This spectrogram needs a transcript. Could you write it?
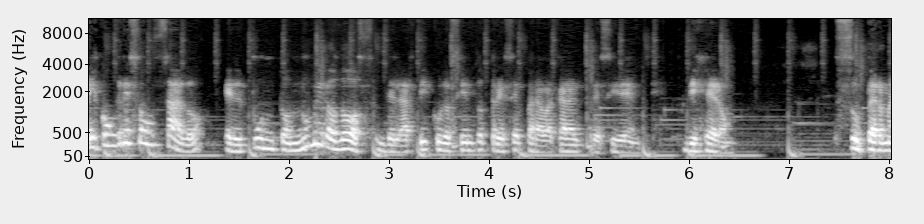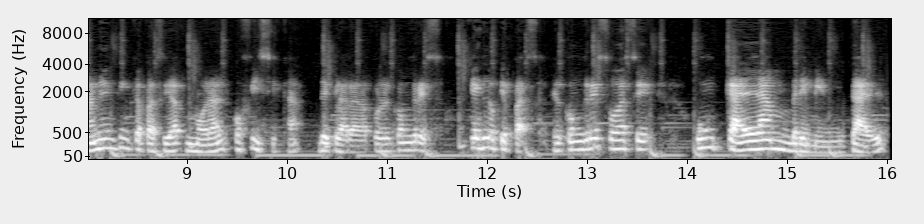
el Congreso ha usado el punto número 2 del artículo 113 para vacar al presidente. Dijeron, su permanente incapacidad moral o física declarada por el Congreso. ¿Qué es lo que pasa? El Congreso hace un calambre mental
